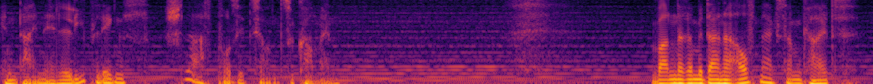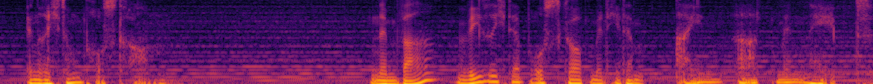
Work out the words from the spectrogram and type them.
in deine Lieblingsschlafposition zu kommen. Wandere mit deiner Aufmerksamkeit in Richtung Brustraum. Nimm wahr, wie sich der Brustkorb mit jedem Einatmen hebt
